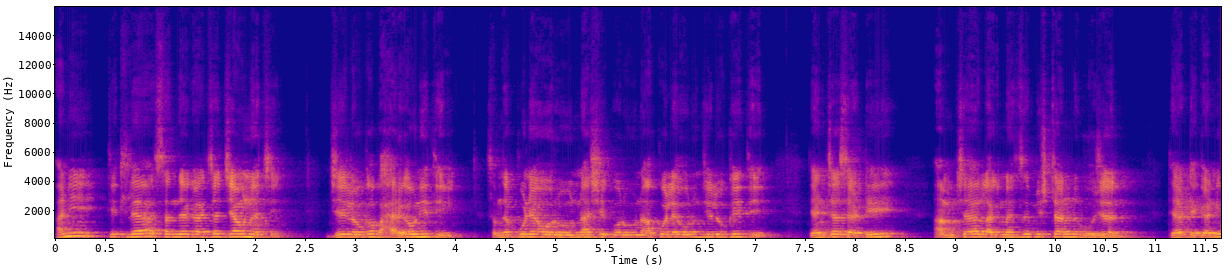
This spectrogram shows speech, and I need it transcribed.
आणि तिथल्या संध्याकाळच्या जेवणाची. जे लोक बाहेरगावून येतील समजा पुण्यावरून नाशिकवरून अकोल्यावरून जे लोक येतील त्यांच्यासाठी आमच्या लग्नाचं मिष्टान्न भोजन त्या ठिकाणी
